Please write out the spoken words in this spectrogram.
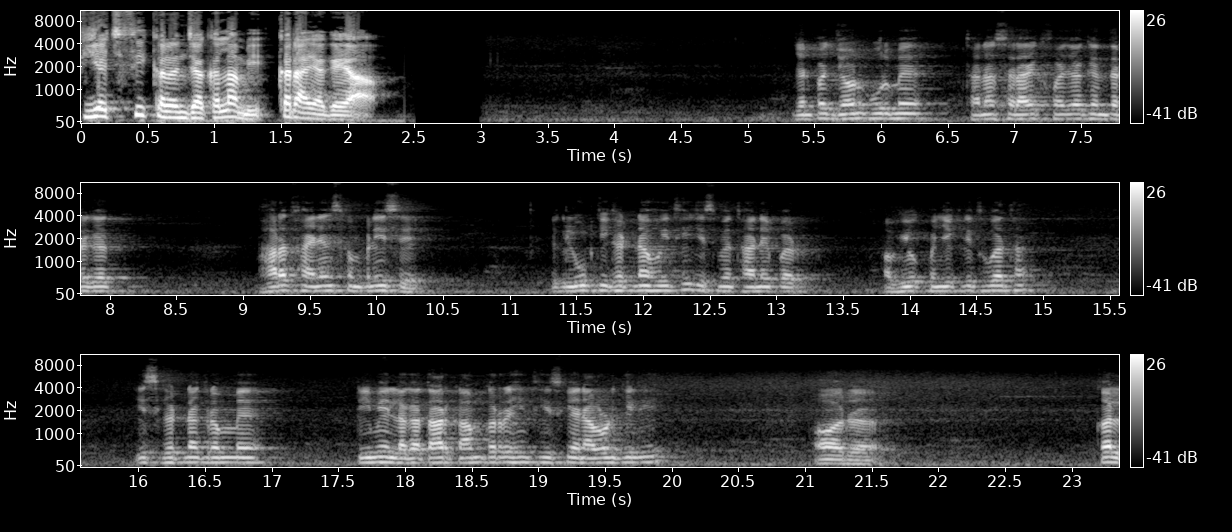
पीएचसी करंजा कला में कराया गया। जनपद जौनपुर में थाना सराय ख्वाजा के अंतर्गत भारत फाइनेंस कंपनी से एक लूट की घटना हुई थी, जिसमें थाने पर अभियोग पंजीकृत हुआ था। इस घटनाक्रम में टीमें लगातार काम कर रही थी इसके अनावरण के लिए और कल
